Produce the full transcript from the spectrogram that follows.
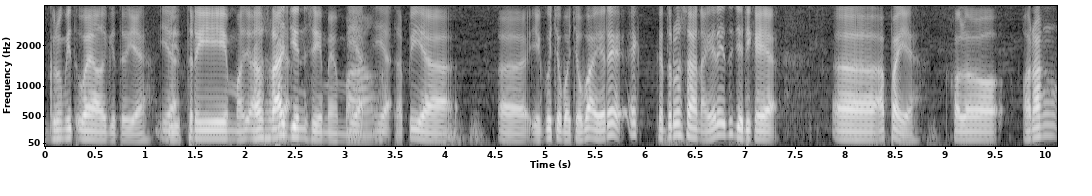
groom it well gitu ya Iya. di trim harus rajin sih memang Iya, iya. tapi ya uh, ya gue coba-coba akhirnya eh keterusan akhirnya itu jadi kayak uh, apa ya kalau orang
